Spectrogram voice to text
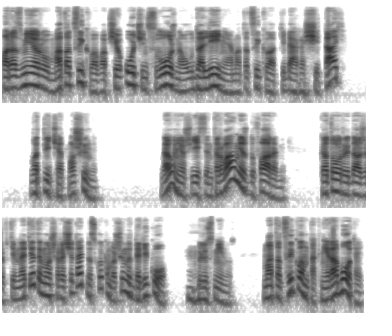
по размеру мотоцикла вообще очень сложно удаление мотоцикла от тебя рассчитать, в отличие от машины. Да, у нее же есть интервал между фарами, который даже в темноте ты можешь рассчитать, насколько машина далеко, mm-hmm. плюс-минус. Мотоциклом так не работает.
